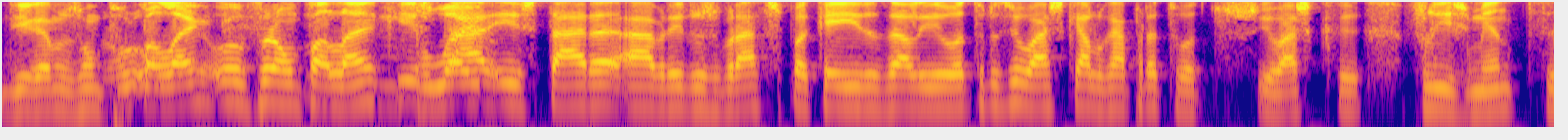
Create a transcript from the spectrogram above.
digamos um, Para um palanque. para um palanque e, Um estar, poleiro. e estar a abrir os braços para cair dali outros, eu acho que há lugar para todos. Eu acho que, felizmente,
